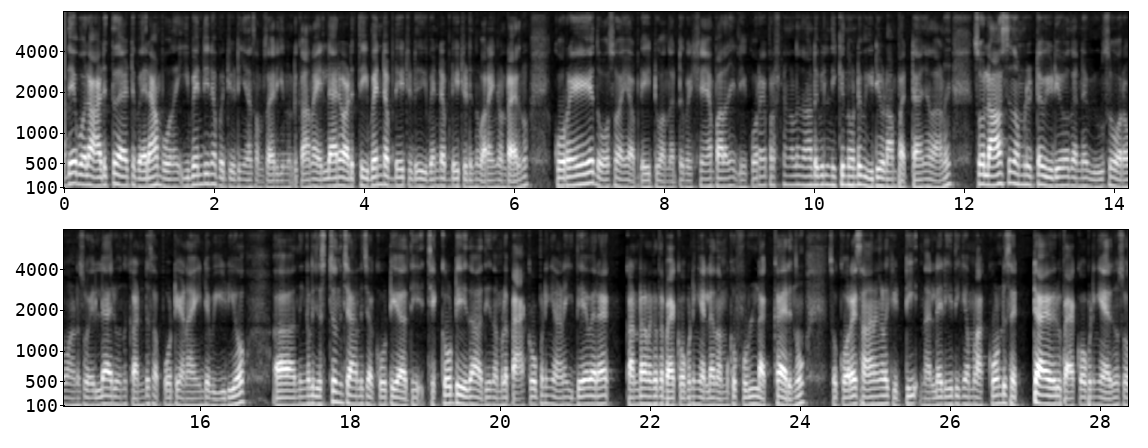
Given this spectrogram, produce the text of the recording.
അതേപോലെ അടുത്തതായിട്ട് വരാൻ പോകുന്ന ഇവന്റിനെ പറ്റിയിട്ട് ഞാൻ സംസാരിക്കുന്നുണ്ട്. കാരണം എല്ലാവരും അടുത്ത ഇവന്റ് അപ്ഡേറ്റ് ഇട് ഇവന്റ് അപ്ഡേറ്റ് ഇടുന്ന് പറയുന്നുണ്ടായിരുന്നു. കുറേ ദിവസമായി അപ്ഡേറ്റ് വന്നിട്ട്. പക്ഷേ ഞാൻ പറഞ്ഞില്ലേ കുറേ പ്രശ്നങ്ങൾ നടുവിൽ നിൽക്കുന്നതുകൊണ്ട് വീഡിയോ ഇടാൻ പറ്റാഞ്ഞതാണ്. സോ ലാസ്റ്റ് നമ്മളിട്ട വീഡിയോ തന്നെ വ്യൂസ് കുറവാണ്. സോ എല്ലാവരും ഒന്ന് കണ്ട് സപ്പോർട്ട് ചെയ്യണം അതിന്റെ വീഡിയോ നിങ്ങൾ ജസ്റ്റ് ഒന്ന് ചാനൽ ചെക്കൗട്ട് ചെയ്താൽ മതി ചെക്കൗട്ട് ചെയ്താൽ മതി. നമ്മൾ പാക്ക് ഓപ്പണിംഗ് ആണ്. ഇതേവരെ കണ്ട കണക്കത്തെ ബാക്ക് ഓപ്പണിംഗ് അല്ല നമുക്ക് ഫുൾ ലക്കായിരുന്നു സോ കുറേ സാധനങ്ങൾ കിട്ടി. നല്ല രീതിക്ക് നമ്മൾ അക്കൗണ്ട് സെറ്റായ ഒരു ബാക്ക് ഓപ്പണിംഗ് ആയിരുന്നു. സോ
